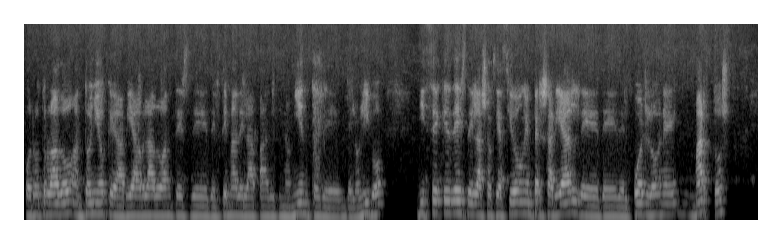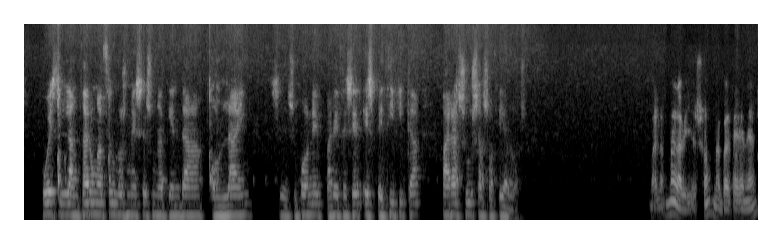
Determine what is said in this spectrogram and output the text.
por otro lado, Antonio, que había hablado antes del tema del apadrinamiento del olivo, dice que desde la Asociación Empresarial del Pueblo, en Martos, pues lanzaron hace unos meses una tienda online, se supone, parece ser específica para sus asociados. Bueno, maravilloso, me parece genial.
